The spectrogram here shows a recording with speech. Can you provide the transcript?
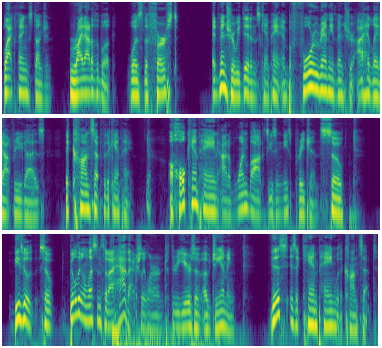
Black Fangs dungeon right out of the book was the first adventure we did in this campaign, and before we ran the adventure, I had laid out for you guys the concept for the campaign. Yep. A whole campaign out of one box using these pre-gens. So these are so building on lessons that I have actually learned through years of, of GMing. This is a campaign with a concept.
